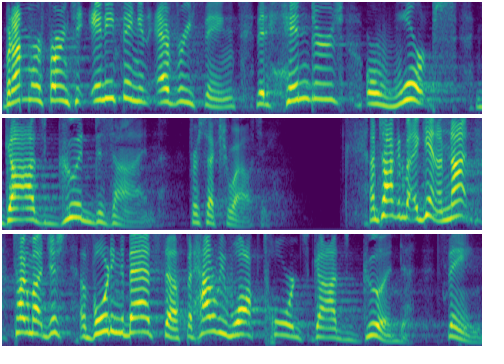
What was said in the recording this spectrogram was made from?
but I'm referring to anything and everything that hinders or warps God's good design for sexuality. I'm talking about, again, I'm not talking about just avoiding the bad stuff, but how do we walk towards God's good thing.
